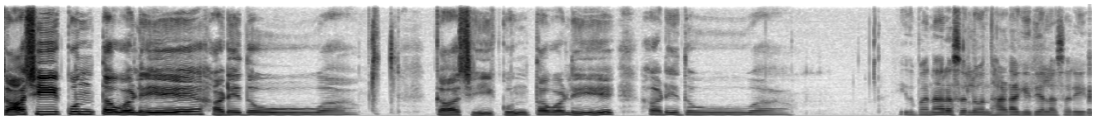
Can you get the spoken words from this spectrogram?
ಕಾಶಿ ಕುಂತವಳೇ ಹಡೆದವ್ವ. ಕಾಶಿ ಕುಂತವಳೇ ಹಡೆದವ್ವ. ಇದು ಬನಾರಸಲ್ಲೂ ಒಂದು ಹಾಡಾಗಿದೆಯಲ್ಲ ಸರ್ ಈಗ?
